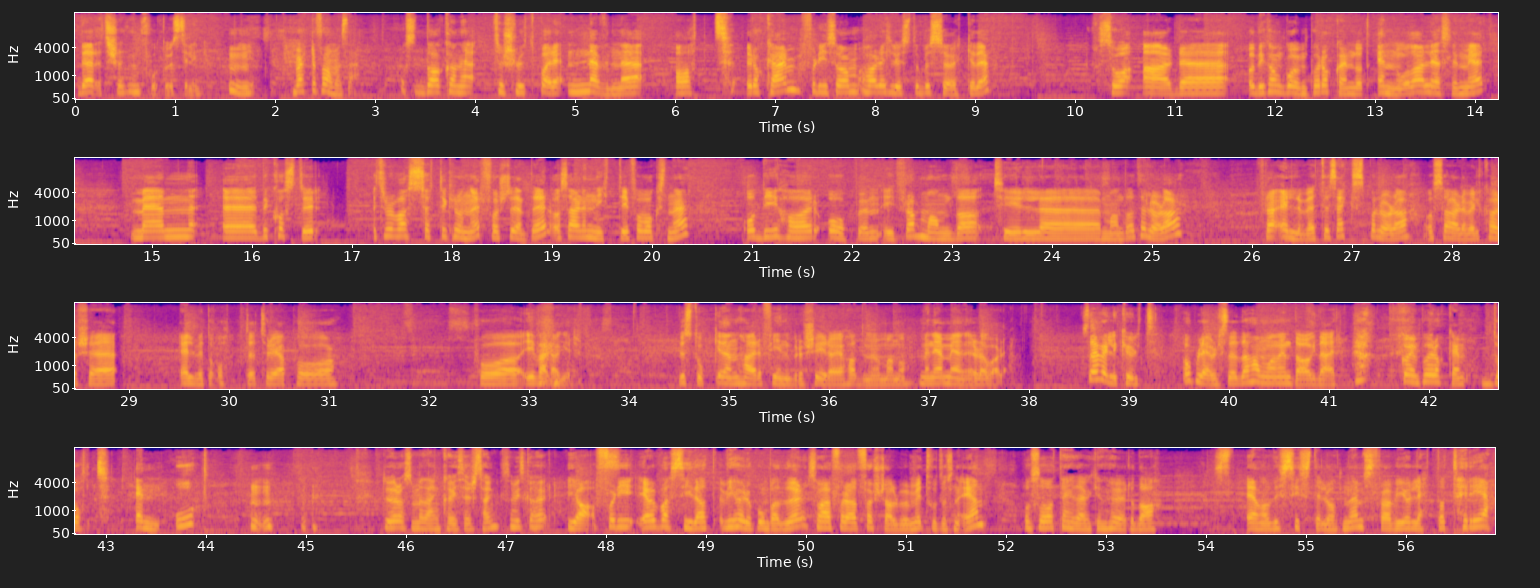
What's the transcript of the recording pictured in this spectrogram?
det er rett og slett en fotoutstilling. Mm. Verdt å få med seg. Og så da kan jeg til slutt bare nevne at Rockheim, for de som har litt lyst til å besøke det, så er det Og de kan gå inn på rockheim.no og lese litt mer. Men eh, det koster jeg tror det var 70 kroner for studenter, og så er det 90 for voksne. Og de har åpen fra mandag til, eh, mandag til lørdag. Fra 11 til 6 på lørdag, og så er det vel kanskje 11 til 8, tror jeg, på på, i hverdager. Det sto ikke i den fine brosjyra jeg hadde med meg nå, men jeg mener det var det. Så det er veldig kult. Opplevelse. Da har man en dag der. Gå inn på rockheim.no. Du har også med deg en sang som vi skal høre. Ja, fordi jeg vil bare si det at vi hører på Ombadør, som er fra første albumet i 2001. Og så tenkte jeg vi kunne høre da en av de siste låtene deres fra Violetta 3.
